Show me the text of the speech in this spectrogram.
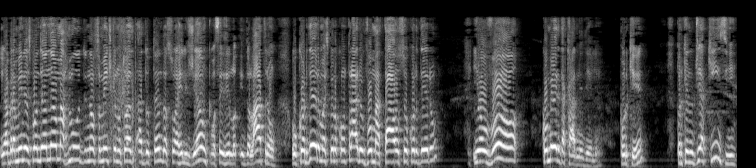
E Abramin respondeu: Não, Mahmud, não somente que eu não estou adotando a sua religião, que vocês idolatram o cordeiro, mas pelo contrário, eu vou matar o seu cordeiro e eu vou comer da carne dele. Por quê? Porque no dia 15,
